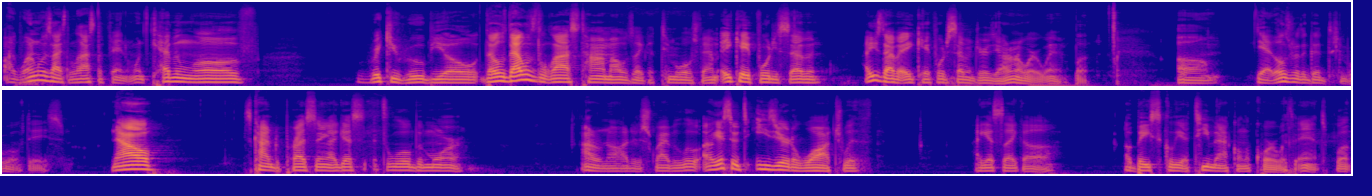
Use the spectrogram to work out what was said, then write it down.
like when was I last a fan? When Kevin Love, Ricky Rubio, that was that was the last time I was like a Timberwolves fan. AK forty seven. I used to have an AK forty seven jersey. I don't know where it went, but um yeah, those were the good Timberwolves days. Now it's kind of depressing. I guess it's a little bit more I don't know how to describe it. A little I guess it's easier to watch with I guess like a a basically a T Mac on the court with Ants, but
